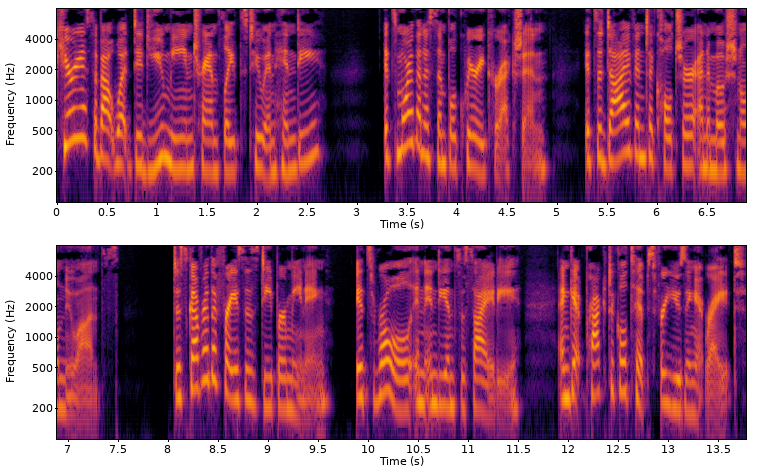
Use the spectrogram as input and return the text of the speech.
Curious about what did you mean translates to in Hindi? It's more than a simple query correction. It's a dive into culture and emotional nuance. Discover the phrase's deeper meaning, its role in Indian society, and get practical tips for using it right.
